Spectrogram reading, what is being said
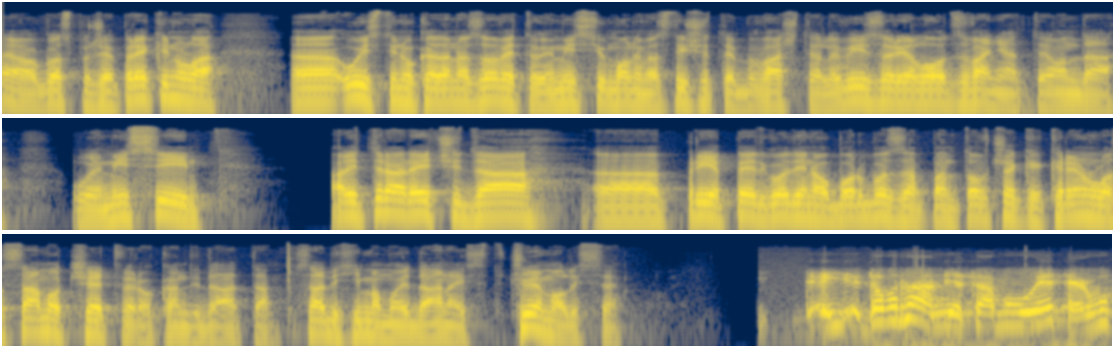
Evo, gospođa je prekinula. Uh, uistinu, kada nazovete u emisiju, molim vas, stišite vaš televizor, jer odzvanjate onda u emisiji. Ali treba reći da uh, prije pet godina u borbu za Pantovčak je krenulo samo četvero kandidata. Sad ih imamo 11. Čujemo li se? E, dobar dan, jesam u Eteru.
